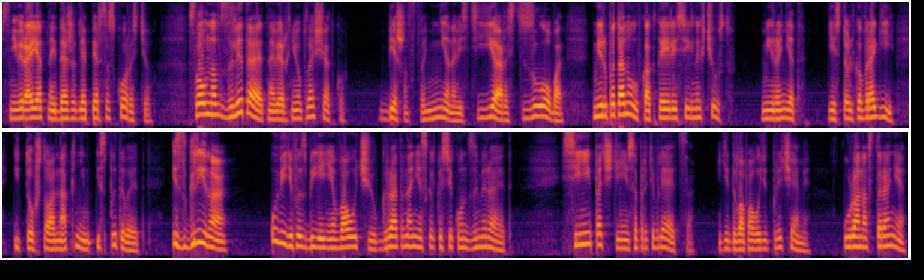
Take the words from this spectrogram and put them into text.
с невероятной даже для перса скоростью, словно взлетает на верхнюю площадку. Бешенство, ненависть, ярость, злоба. Мир потонул в коктейле сильных чувств. Мира нет, есть только враги, и то, что она к ним испытывает. Из Грина! Увидев избиение воочию, Грата на несколько секунд замирает. Синий почти не сопротивляется, едва поводит плечами. Урана в стороне,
